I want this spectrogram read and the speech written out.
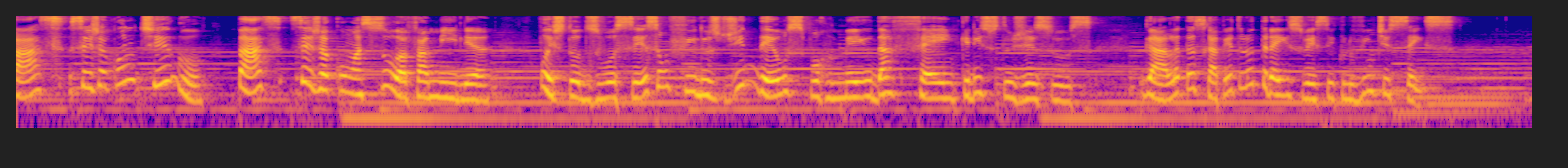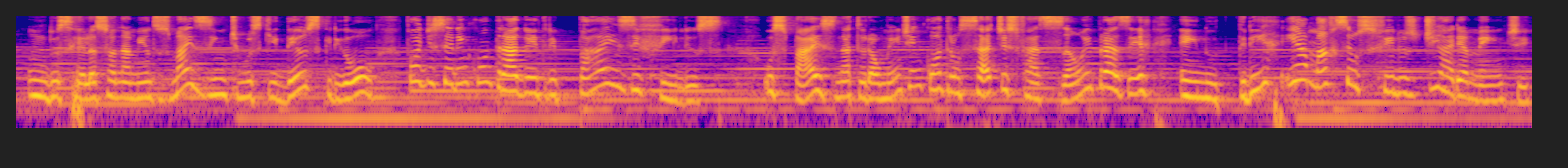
Paz seja contigo, paz seja com a sua família, pois todos vocês são filhos de Deus por meio da fé em Cristo Jesus. Gálatas capítulo 3, versículo 26. Um dos relacionamentos mais íntimos que Deus criou pode ser encontrado entre pais e filhos. Os pais naturalmente encontram satisfação e prazer em nutrir e amar seus filhos diariamente.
